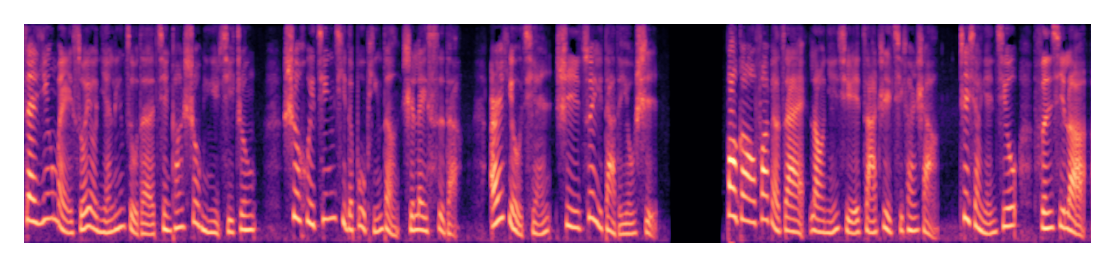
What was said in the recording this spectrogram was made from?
在英美所有年龄组的健康寿命预期中，社会经济的不平等是类似的，而有钱是最大的优势。报告发表在《老年学杂志》期刊上。这项研究分析了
